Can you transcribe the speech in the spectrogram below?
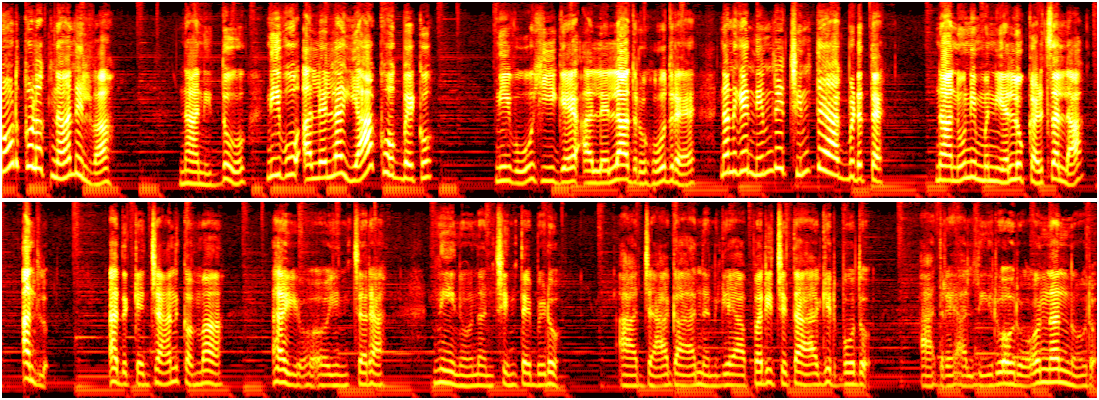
ನೋಡ್ಕೊಳಕ್ ನಾನಿಲ್ವಾ? ನಾನಿದ್ದು ನೀವು ಅಲ್ಲೆಲ್ಲ ಯಾಕೆ ಹೋಗ್ಬೇಕು? ನೀವು ಹೀಗೆ ಅಲ್ಲೆಲ್ಲಾದ್ರೂ ಹೋದ್ರೆ ನನಗೆ ನಿಮ್ದೇ ಚಿಂತೆ ಆಗ್ಬಿಡುತ್ತೆ. ನಾನು ನಿಮ್ಮನ್ನ ಎಲ್ಲೂ ಕಳ್ಸಲ್ಲ, ಅಂದ್ಲು. ಅದಕ್ಕೆ ಜಾನ್ಕಮ್ಮ, ಅಯ್ಯೋ, ಇಂಚರ, ನೀನು ನನ್ನ ಚಿಂತೆ ಬಿಡು. ಆ ಜಾಗ ನನಗೆ ಅಪರಿಚಿತ ಆಗಿರ್ಬೋದು. ಆದ್ರೆ ಅಲ್ಲಿರೋರು ನನ್ನೋರು.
